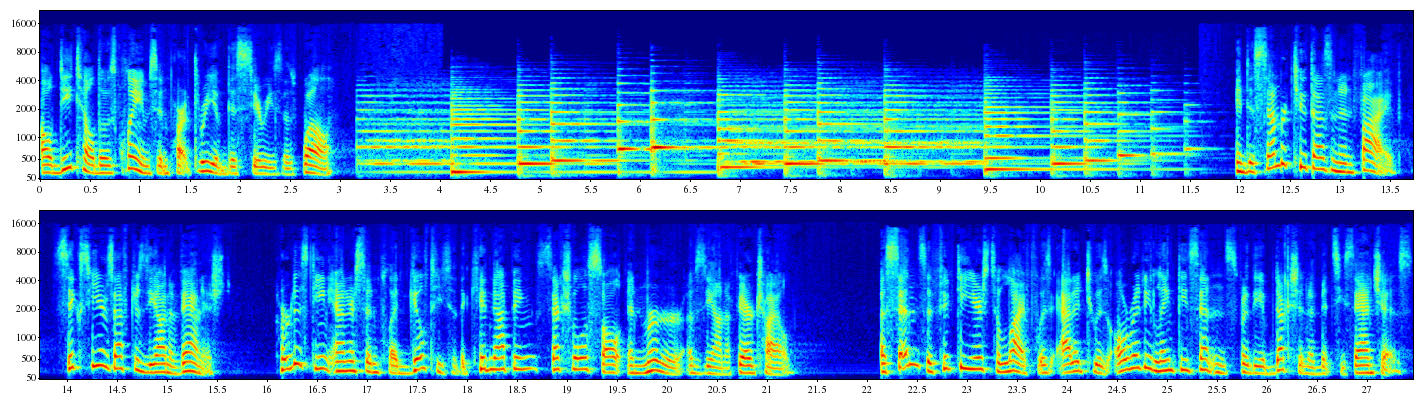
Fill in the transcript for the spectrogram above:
I'll detail those claims in part three of this series as well. In December 2005, six years after Xiana vanished, Curtis Dean Anderson pled guilty to the kidnapping, sexual assault, and murder of Xiana Fairchild. A sentence of 50 years to life was added to his already lengthy sentence for the abduction of Midsi Sanchez.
